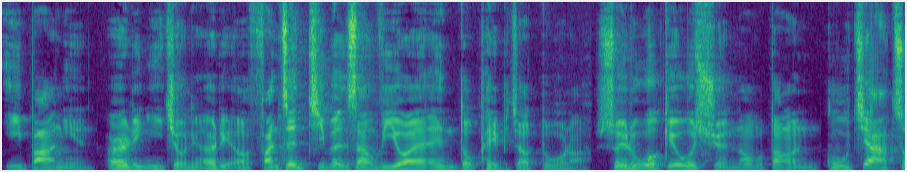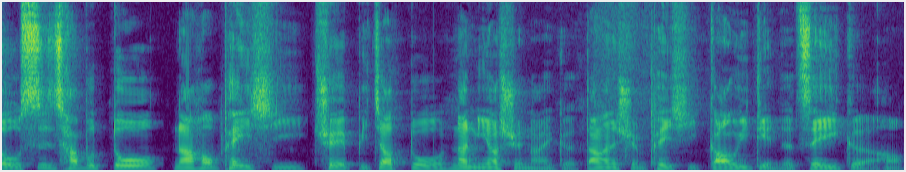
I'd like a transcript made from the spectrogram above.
一八年、二零一九年、二零二，反正基本上 VY N 都配比较多了，所以如果给我选，那我当然股价走势差不多，然后配息却比较多，那你要选哪一个？当然选配息高一点的这一个哈。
